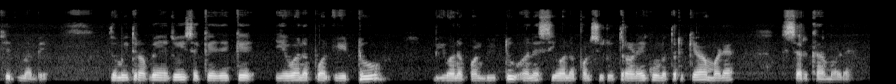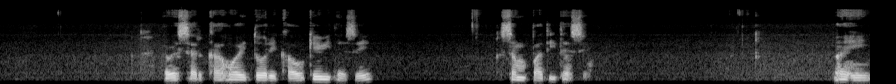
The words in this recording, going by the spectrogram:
છેદમાં બે. તો મિત્રો, આપણે અહીંયા જોઈ શકીએ છીએ કે a one upon a two b one upon b two અને c one upon c two ત્રણેય ગુણોત્તર કેવા મળે સરખા મળે હવે સરખા હોય તો રેખાઓ કેવી થશે? સંપાતી થશે અહીં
